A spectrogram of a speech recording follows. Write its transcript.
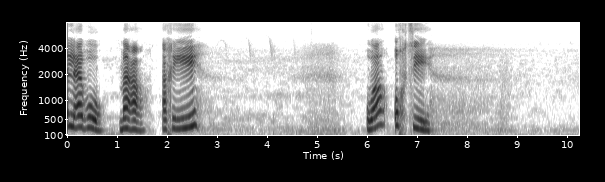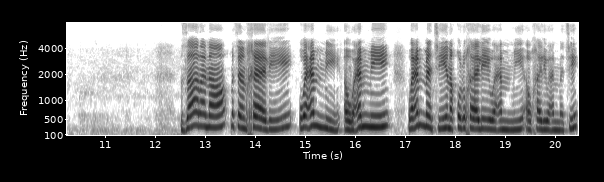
ألعب مع أخي وأختي. زارنا مثلا خالي وعمي أو عمي وعمتي نقول خالي وعمي أو خالي وعمتي.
